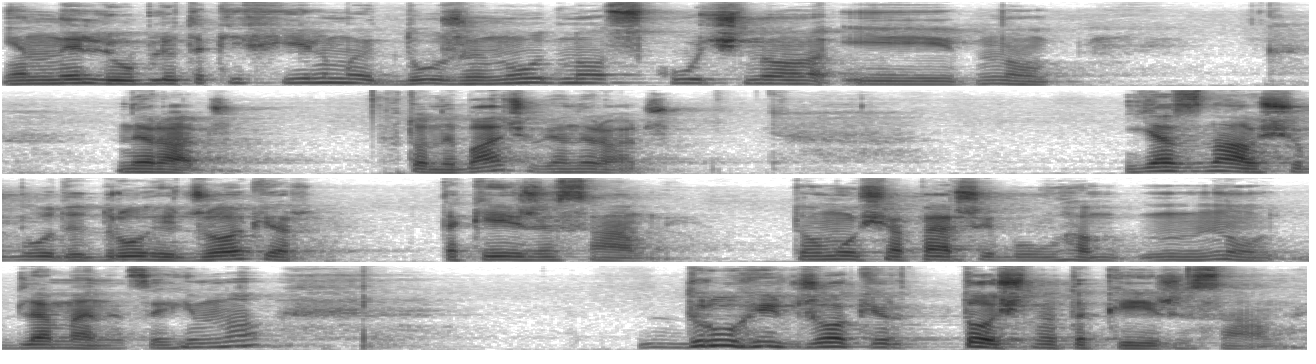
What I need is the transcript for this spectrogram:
Я не люблю такі фільми, дуже нудно, скучно і ну, не раджу. Хто не бачив, я не раджу. Я знав, що буде другий Джокер такий же самий. Тому що перший був ну, для мене це гімно. Другий Джокер точно такий же самий.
